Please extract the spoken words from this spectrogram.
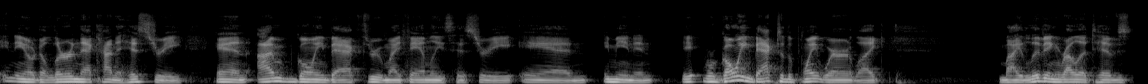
you know to learn that kind of history and I'm going back through my family's history and I mean and it, we're going back to the point where like my living relatives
